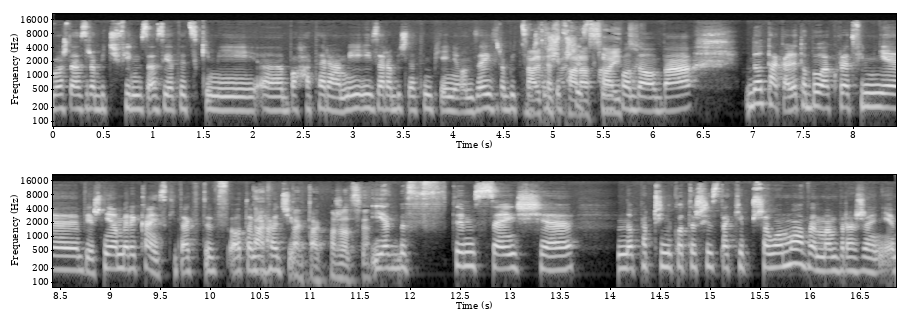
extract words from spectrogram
można zrobić film z azjatyckimi e, bohaterami i zarobić na tym pieniądze i zrobić coś, co się Parasite. wszystkim podoba. No tak, ale to był akurat film nie, wiesz, nie amerykański, tak? O to tak, mi chodzi. Tak, tak, masz rację. I jakby w tym sensie no Pacinko też jest takie przełomowe, mam wrażenie,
